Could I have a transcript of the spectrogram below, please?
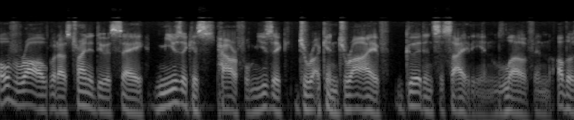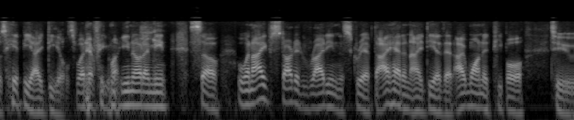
overall, what I was trying to do is say music is powerful. Music dr- can drive good in society and love and all those hippie ideals, whatever you want. You know what I mean? So when I started writing the script, I had an idea that I wanted people to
